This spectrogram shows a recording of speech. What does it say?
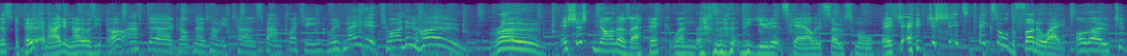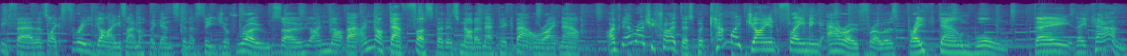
Mr. Putin, I didn't know it was you. Well, after God knows how many turns spam clicking, we've made it to our new home, Rome. It's just not as epic when the, the, unit scale is so small. It, it just it takes all the fun away. Although, to be fair, there's like three guys I'm up against in a siege of Rome, so I'm not that I'm not that fussed that it's not an epic battle right now. I've never actually tried this, but can my giant flaming arrow throwers break down walls? They they can.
